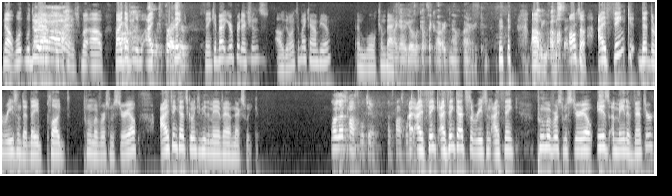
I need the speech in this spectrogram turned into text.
No, we'll we'll do it after Ah. we finish. But uh, but I definitely Oh, I so much think think about your predictions. I'll go into my cambio, and we'll come back. I gotta go look up the card now. All right. I'll Um, be, I'll be. Also, I think that the reason that they plugged Puma versus Mysterio, I think that's going to be the main event of next week. Oh, that's possible too. That's possible too. I, I think I think that's the reason. I think Puma versus Mysterio is a main eventer,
